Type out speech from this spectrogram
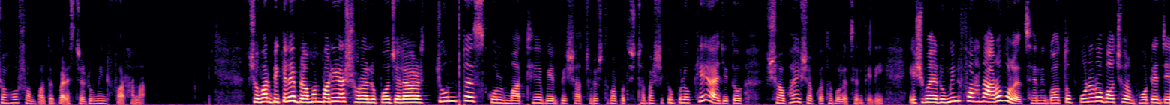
সহ সম্পাদক ব্যারিস্টার রুমিন ফারহানা। সোমবার বিকেলে ব্রাহ্মণবাড়িয়ার সরাইল উপজেলার চুনটা স্কুল মাঠে বিএনপির সাতচল্লিশতম প্রতিষ্ঠাবার্ষিকী উপলক্ষে আয়োজিত সভায় এসব কথা বলেছেন তিনি। এ সময় রুমিন ফারহানা আরও বলেছেন, গত পনেরো বছর ভোটে যে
